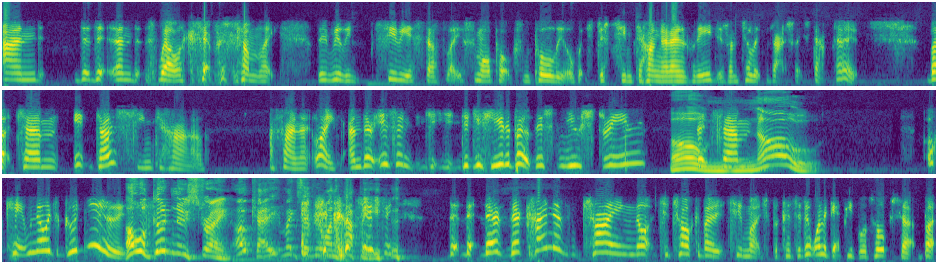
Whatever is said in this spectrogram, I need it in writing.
and the, the, and well, except for some like the really serious stuff like smallpox and polio, which just seemed to hang around for ages until it was actually stamped out. But um, it does seem to have a finite life, and there isn't. Did you hear about this new strain? Oh, um, no. Okay, no, it's good news. Oh, a good news strain. Okay, it makes everyone happy. Th- th- They're they're kind of trying not to talk about it too much because they don't want to get people's hopes up. But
